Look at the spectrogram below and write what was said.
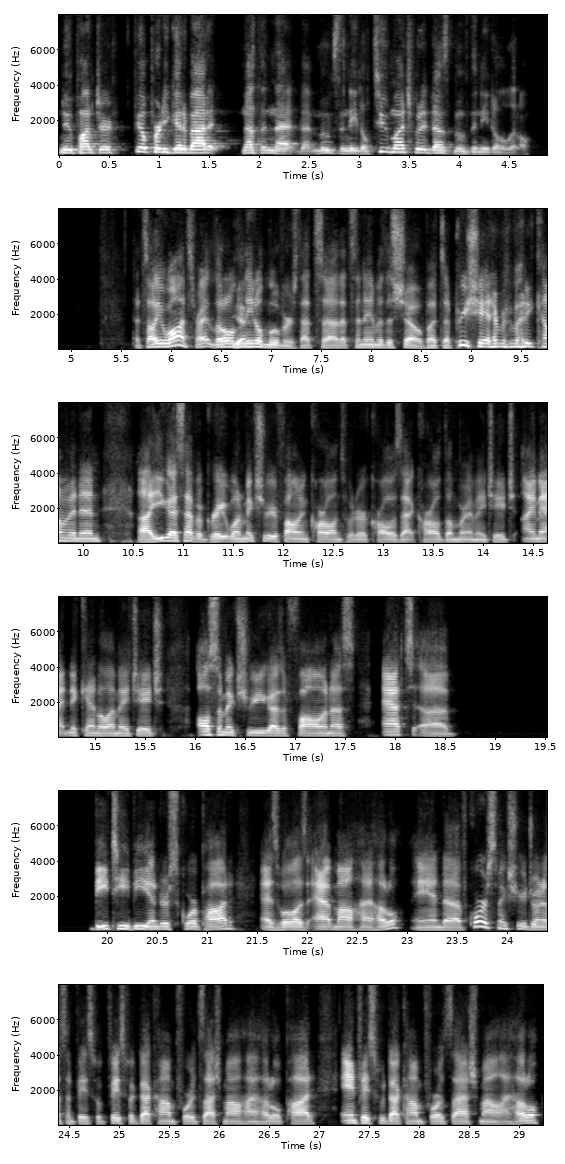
new punter, feel pretty good about it. Nothing that that moves the needle too much, but it does move the needle a little that's all you want, right? Little yeah. needle movers. That's uh, that's the name of the show. But appreciate everybody coming in. Uh, you guys have a great one. Make sure you're following Carl on Twitter. Carl is at Carl Dumler MHH. I'm at Nick Kendell MHH. Also, make sure you guys are following us at uh, BTB underscore pod, as well as at Mile High Huddle. And uh, of course, make sure you join us on Facebook, facebook.com forward slash Mile High Huddle pod, and facebook.com forward slash Mile High Huddle.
